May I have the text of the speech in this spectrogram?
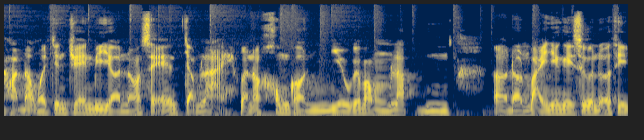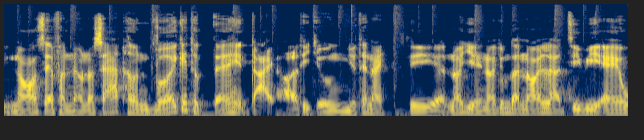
hoạt động ở trên trend bây giờ nó sẽ chậm lại và nó không còn nhiều cái vòng lập ờ, đòn bẩy như ngày xưa nữa thì nó sẽ phần nào nó sát hơn với cái thực tế hiện tại ở thị trường như thế này. Thì ờ, nói gì thì nói chúng ta nói là TVL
